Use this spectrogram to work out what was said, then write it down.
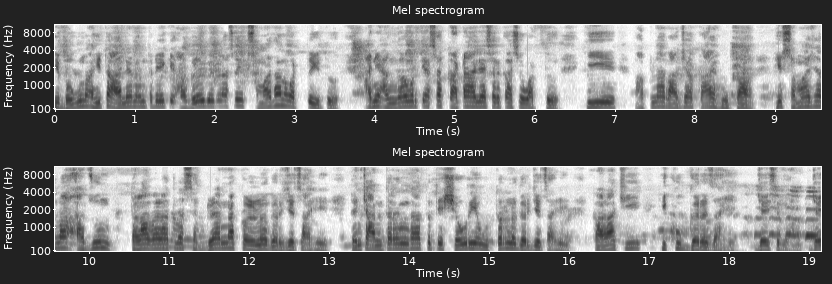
हे बघून इथं आल्यानंतर एक आगळं वेगळं असं एक समाधान वाटतं इथं. आणि अंगावरती असा काटा आल्यासारखं असं वाटतं की आपला राजा काय होता हे समाजाला अजून तळागाळातल्या सगळ्यांना कळणं गरजेचं आहे. त्यांच्या अंतरंगात ते शौर्य उतरणं गरजेचं आहे. काळाची ही खूप गरज आहे. जय श्रीराम. जय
